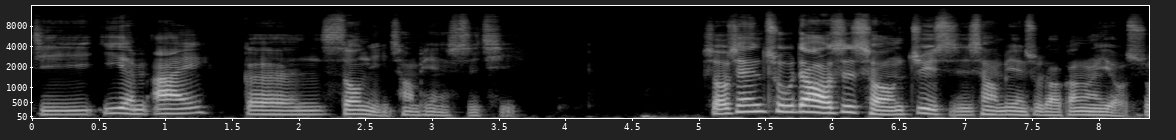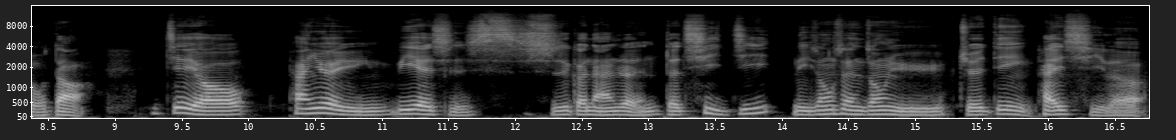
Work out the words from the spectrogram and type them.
及 EMI 跟 Sony 唱片时期。首先出道是从巨石唱片出道，刚刚有说到，借由。潘越云 VS 十个男人的契机，李宗盛终于决定开启了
